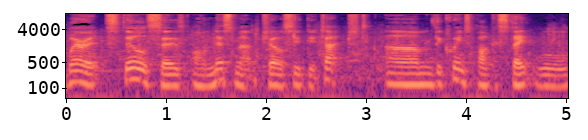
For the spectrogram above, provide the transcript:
where it still says on this map Chelsea detached, um, the Queen's Park estate will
